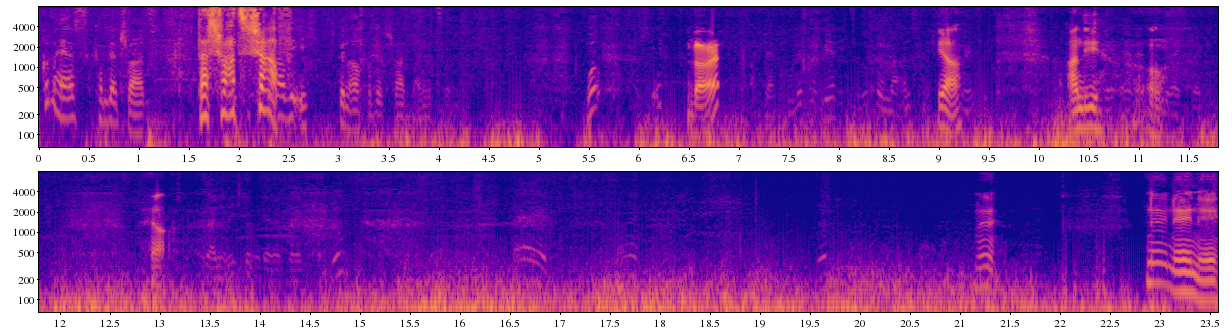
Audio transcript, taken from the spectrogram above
Guck mal her, ist komplett schwarz. Das schwarze Schaf. Genau wie ich. Ich bin auch komplett schwarz angezogen. Oh, coole Ja. Andi. Oh. Ja. Nö. Nö, nö, nö.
